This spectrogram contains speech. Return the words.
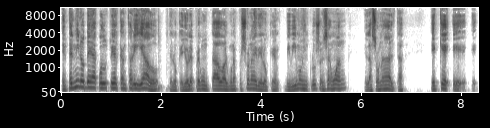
En términos de acueducto y alcantarillado, de lo que yo le he preguntado a algunas personas y de lo que vivimos incluso en San Juan, en la zona alta, es que eh, eh,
